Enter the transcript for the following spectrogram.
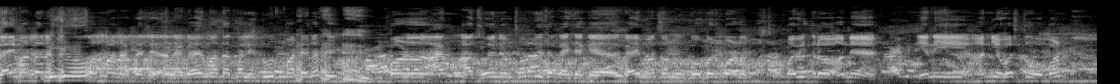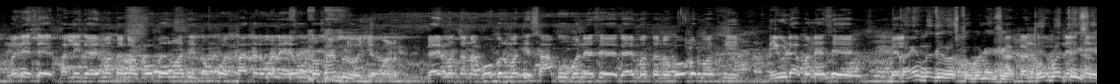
ગાય માતાને બીજું- સન્માન આપે છે. અને ગાય માતા ખાલી દૂધ માટે નથી પણ આ જોઈને એમ સમજી શકાય છે કે ગાય માતાનું ગોબર પણ પવિત્ર અને એની અન્ય વસ્તુઓ પણ બને છે. ખાલી ગાય માતાના ગોબરમાંથી કમ્પોસ્ટ ખાતર બને એવું તો સાંભળ્યું છે પણ ગાય માતાના ગોબરમાંથી સાબુ બને છે ગાય માતાના ગોબરમાંથી દીવડા બને છે. ઘણી બધી વસ્તુ બને છે. ધૂપબત્તી છે.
